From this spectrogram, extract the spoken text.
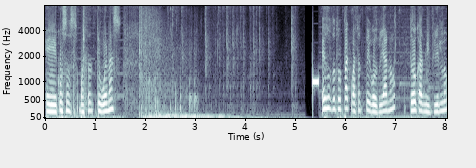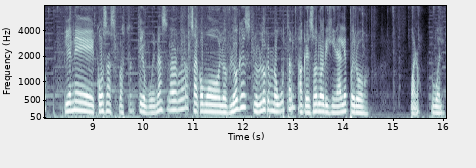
eh, cosas bastante buenas. Es otro pack bastante godiano, tengo que admitirlo. Tiene cosas bastante buenas, la verdad. O sea, como los bloques, los bloques me gustan, aunque son los originales, pero bueno, igual.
